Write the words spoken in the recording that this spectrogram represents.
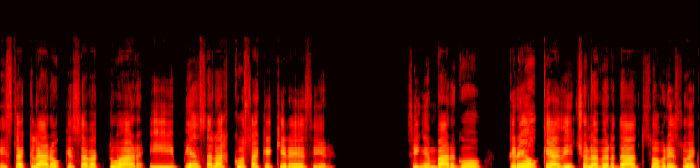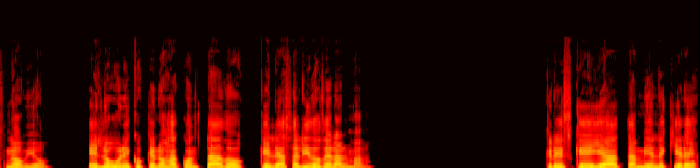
Está claro que sabe actuar y piensa las cosas que quiere decir. Sin embargo, creo que ha dicho la verdad sobre su exnovio. Es lo único que nos ha contado que le ha salido del alma. ¿Crees que ella también le quiere?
